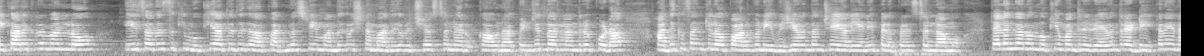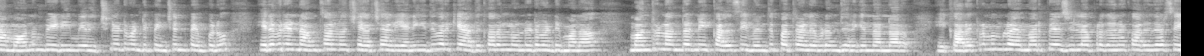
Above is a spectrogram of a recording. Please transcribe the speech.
ఈ కార్యక్రమంలో ఈ సదస్సుకి ముఖ్య అతిథిగా పద్మశ్రీ మందకృష్ణ మాదిగ విచ్చేస్తున్నారు. కావున పింఛన్దారులందరూ కూడా అధిక సంఖ్యలో పాల్గొని విజయవంతం చేయాలి అని పిలుపునిస్తున్నాము. తెలంగాణ ముఖ్యమంత్రి రేవంత్ రెడ్డి ఇకనైనా మౌనం వీడి మీరు ఇచ్చినటువంటి పింఛన్ పెంపును ఇరవై రెండు అంశాలను చేర్చాలి అని ఇదివరకే అధికారంలో ఉన్నటువంటి మన మంత్రులందరినీ కలిసి వినతి పత్రాలు ఇవ్వడం జరిగిందన్నారు. ఈ కార్యక్రమంలో ఎంఆర్పీఎస్ జిల్లా ప్రధాన కార్యదర్శి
